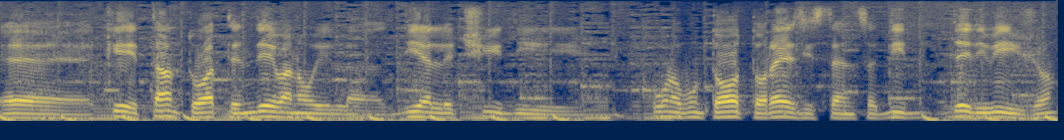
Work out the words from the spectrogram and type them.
eh, che tanto attendevano il DLC di 1.8 Resistance di The Division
